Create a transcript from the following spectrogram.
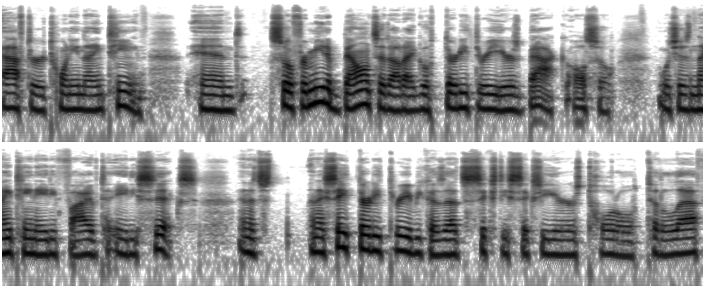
after 2019, and so for me to balance it out, I go 33 years back also, which is 1985 to 86, and it's and I say 33 because that's 66 years total to the left,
